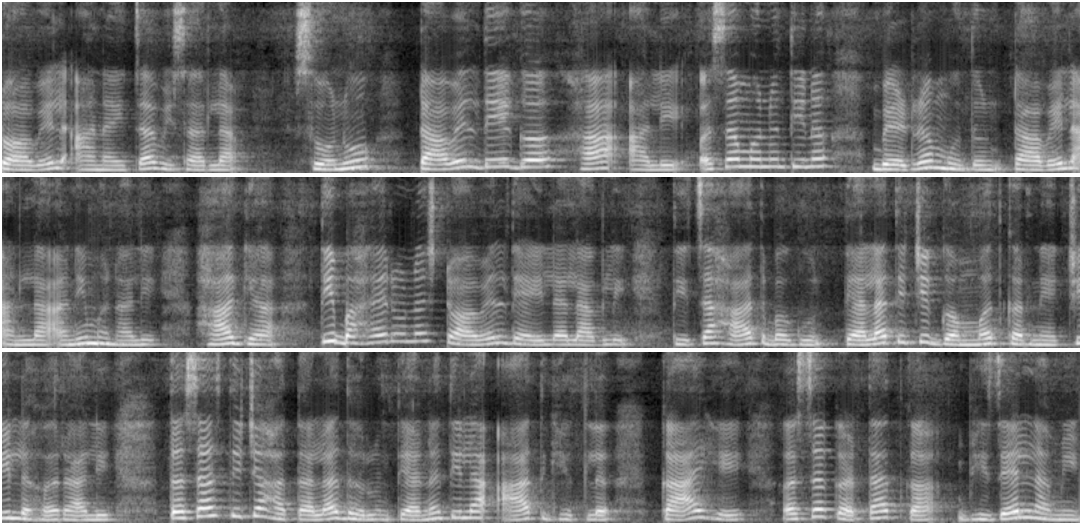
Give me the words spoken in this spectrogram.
टॉवेल आणायचा विसरला. सोनू टावेल दे ग हा आले. असं म्हणून तिनं बेडरूममधून टावेल आणला आणि म्हणाली हा घ्या. ती बाहेरूनच टॉवेल द्यायला लागली. तिचा हात बघून त्याला तिची गंमत करण्याची लहर आली. तसाच तिच्या हाताला धरून त्यानं तिला आत घेतलं. काय हे? असं करतात का? भिजेल ना मी.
